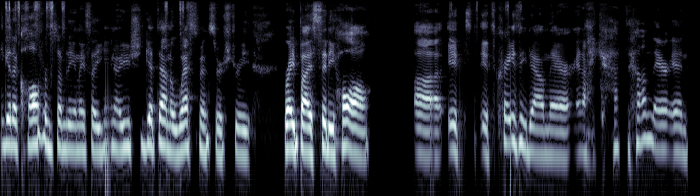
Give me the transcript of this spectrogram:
You get a call from somebody and they say, you know, you should get down to Westminster Street right by City Hall. Uh, it's it's crazy down there. And I got down there and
